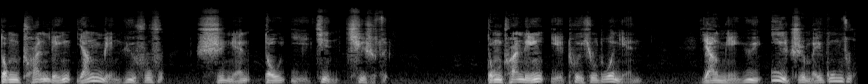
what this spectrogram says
董传林、杨敏玉夫妇时年都已近七十岁，董传林已退休多年，杨敏玉一直没工作。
